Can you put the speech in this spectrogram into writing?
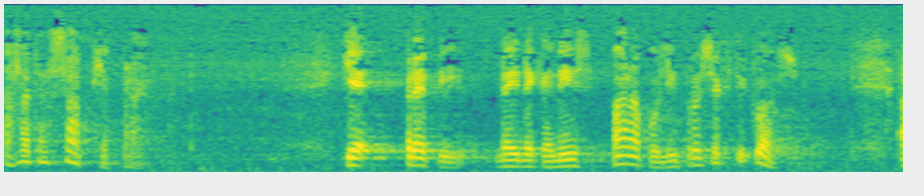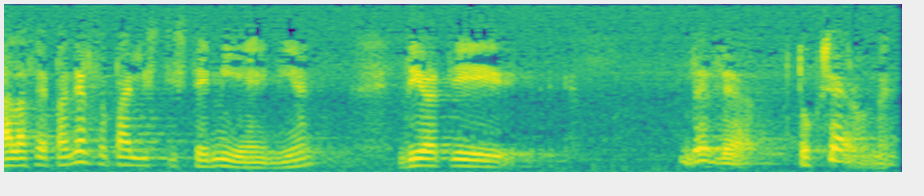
αυτά τα σάπια πράγματα. Και πρέπει να είναι κανείς πάρα πολύ προσεκτικός. Αλλά θα επανέλθω πάλι στη στενή έννοια διότι βέβαια το ξέρουμε.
